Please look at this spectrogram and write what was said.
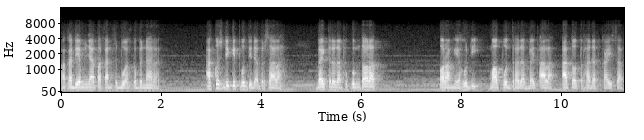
maka dia menyatakan sebuah kebenaran. Aku sedikit pun tidak bersalah, baik terhadap hukum Taurat orang Yahudi maupun terhadap bait Allah atau terhadap kaisar.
